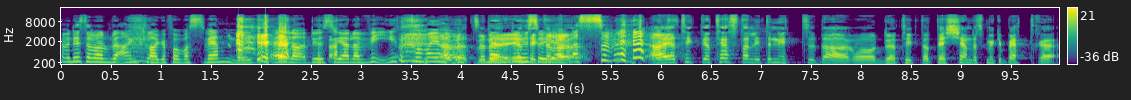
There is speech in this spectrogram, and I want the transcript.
Men det är som om du anklagar för att vara svennig. Eller du är så jävla vit har man ju hört. men Men, du är så var- jävla svensk. Ja, jag tyckte jag testade lite nytt där och jag tyckte att det kändes mycket bättre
